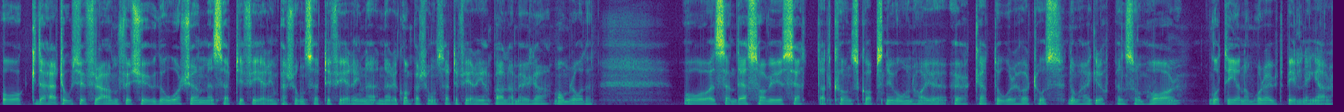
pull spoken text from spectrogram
Och det här togs ju fram för 20 år sedan med certifiering, personcertifiering, när, när det kom personcertifieringar på alla möjliga områden. Och sen dess har vi ju sett att kunskapsnivån har ju ökat oerhört hos de här gruppen som har mm gått igenom våra utbildningar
